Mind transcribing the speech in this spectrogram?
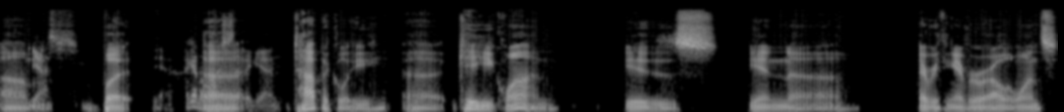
Um, yes, But yeah. I gotta watch uh, that again. topically, uh, Ke Quan is in uh, Everything Everywhere All at Once,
